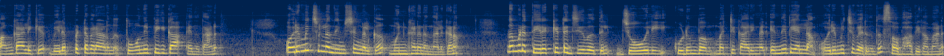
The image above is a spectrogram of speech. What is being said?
പങ്കാളിക്ക് വിലപ്പെട്ടവരാണെന്ന് തോന്നിപ്പിക്കുക എന്നതാണ്. ഒരുമിച്ചുള്ള നിമിഷങ്ങൾക്ക് മുൻഗണന നൽകണം. നമ്മുടെ തിരക്കിട്ട ജീവിതത്തിൽ ജോലി കുടുംബം മറ്റു കാര്യങ്ങൾ എന്നിവയെല്ലാം ഒരുമിച്ച് വരുന്നത് സ്വാഭാവികമാണ്.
